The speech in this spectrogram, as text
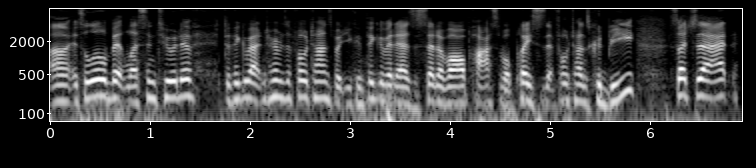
Uh, it's a little bit less intuitive to think about in terms of photons, but you can think of it as a set of all possible places that photons could be, such that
